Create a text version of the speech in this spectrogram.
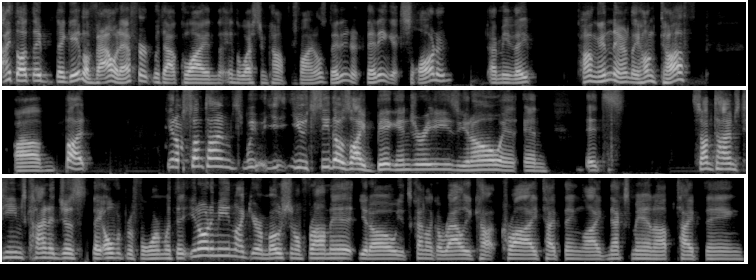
I thought they they gave a valid effort without Kawhi in the in the Western Conference Finals. They didn't they didn't get slaughtered. I mean, they hung in there. And they hung tough. Um, but you know, sometimes we you, you see those like big injuries, you know, and and it's sometimes teams kind of just they overperform with it. You know what I mean? Like you're emotional from it. You know, it's kind of like a rally cry type thing, like next man up type thing.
